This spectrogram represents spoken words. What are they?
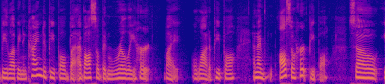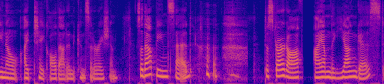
be loving and kind to people, but I've also been really hurt by a lot of people, and I've also hurt people. So, you know, I take all that into consideration. So, that being said, to start off, I am the youngest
